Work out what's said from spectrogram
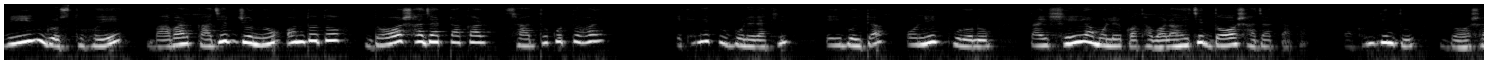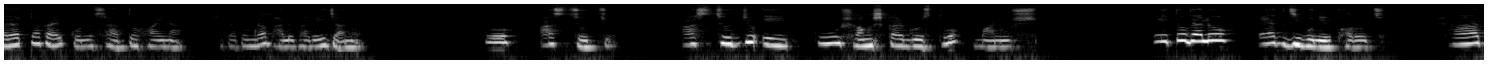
ঋণগ্রস্ত হয়ে বাবার কাজের জন্য অন্তত দশ হাজার টাকার শ্রাদ্ধ করতে হয়। এখানে একটু বলে রাখি এই বইটা অনেক পুরনো, তাই সেই আমলের কথা বলা হয়েছে দশ হাজার টাকা। এখন কিন্তু দশ হাজার টাকায় কোনো শ্রাদ্ধ হয় না, সেটা তোমরা ভালোভাবেই জানো। তো আশ্চর্য আশ্চর্য এই কুসংস্কারগ্রস্ত মানুষ। এ তো গেল এক জীবনের খরচ। সাত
